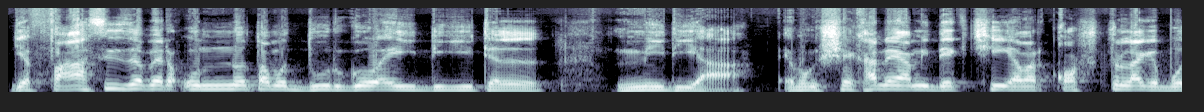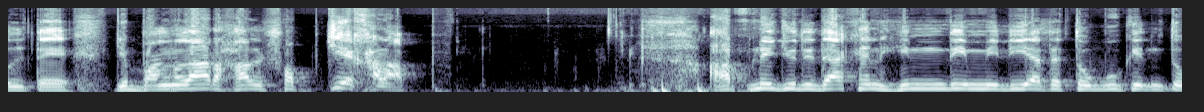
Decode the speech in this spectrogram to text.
যে ফাসিজমের অন্যতম দুর্গ এই ডিজিটাল মিডিয়া এবং সেখানে আমি দেখছি, আমার কষ্ট লাগে বলতে, যে বাংলার হাল সবচেয়ে খারাপ। আপনি যদি দেখেন, হিন্দি মিডিয়াতে তবু কিন্তু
